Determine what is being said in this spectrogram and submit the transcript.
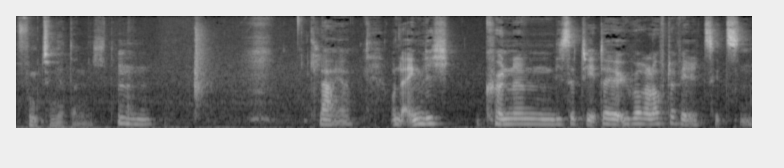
funktioniert dann nicht. Mhm. Klar, ja. Und eigentlich können diese Täter ja überall auf der Welt sitzen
